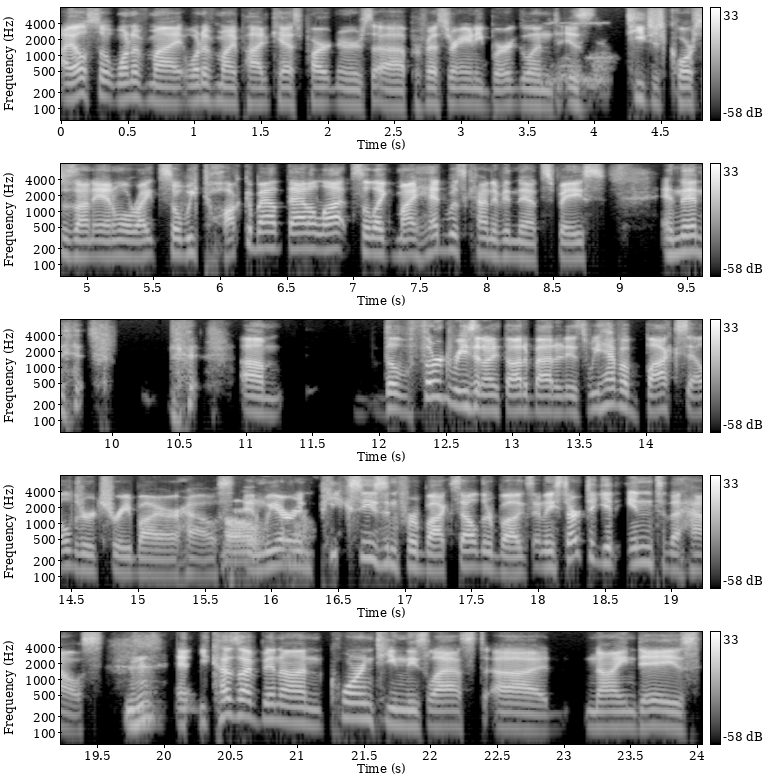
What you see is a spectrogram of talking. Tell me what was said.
I also one of my one of my podcast partners, uh, Professor Annie Berglund, is teaches courses on animal rights. So we talk about that a lot. So like my head was kind of in that space, and then um, the third reason I thought about it is we have a box elder tree by our house, oh, and we are in peak season for box elder bugs, and they start to get into the house. Mm-hmm. And because I've been on quarantine these last uh, nine days,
